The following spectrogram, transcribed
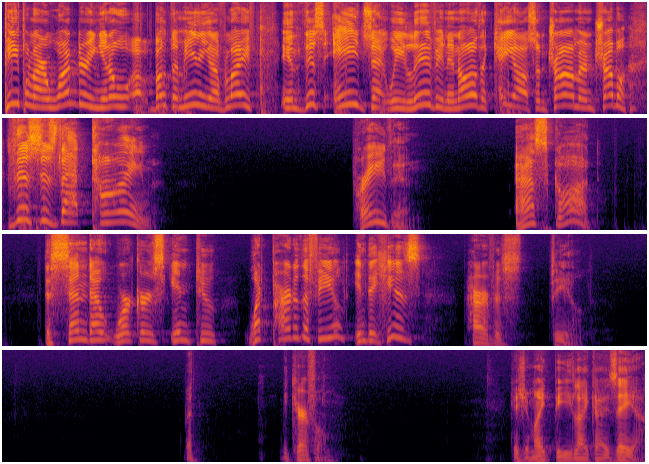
People are wondering, you know, uh, about the meaning of life in this age that we live in, in all the chaos and trauma and trouble. This is that time. Pray then. Ask God to send out workers into what part of the field? Into His harvest field. But be careful because you might be like Isaiah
